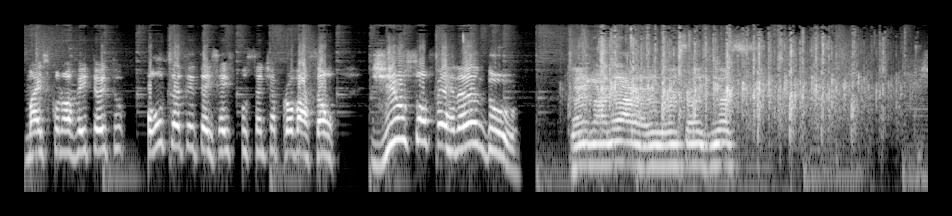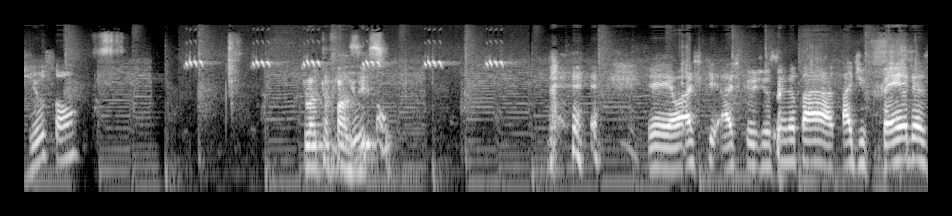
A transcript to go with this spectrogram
mas com 98,76% de aprovação. Gilson Fernando. E aí, galera, eu sou o Gilson. Gilson. Planta faz Gilson? isso? É, eu acho que, acho que o Gilson ainda tá, tá de férias.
